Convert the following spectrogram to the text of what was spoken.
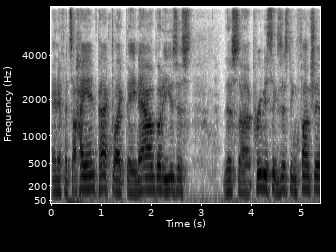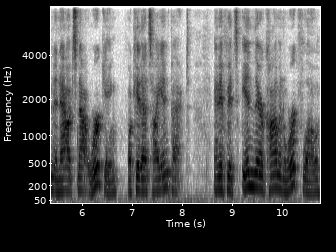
And if it's a high impact, like they now go to use this this uh, previous existing function and now it's not working, okay, that's high impact. And if it's in their common workflow,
